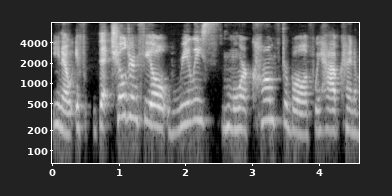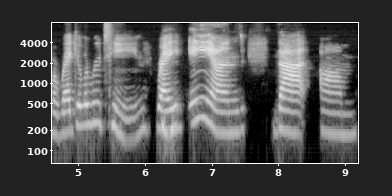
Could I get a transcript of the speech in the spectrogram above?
you know if that children feel really more comfortable if we have kind of a regular routine right? And that um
